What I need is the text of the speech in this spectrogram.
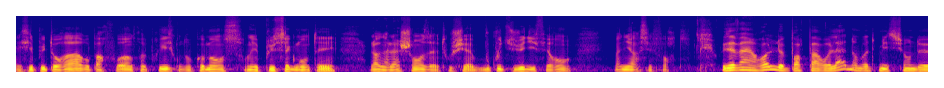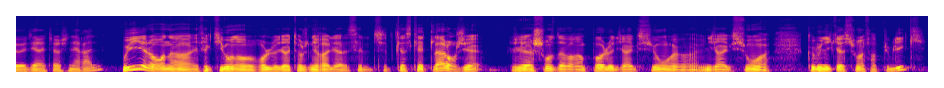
Et c'est plutôt rare, ou parfois, entreprise, quand on commence, on est plus segmenté. Là, on a la chance de toucher à beaucoup de sujets différents de manière assez forte. Vous avez un rôle de porte-parole là dans votre mission de directeur général? Oui, alors on a effectivement dans le rôle de directeur général, il y a cette, cette casquette-là. Alors j'ai la chance d'avoir un pôle de direction, euh, une direction euh, communication affaires publiques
